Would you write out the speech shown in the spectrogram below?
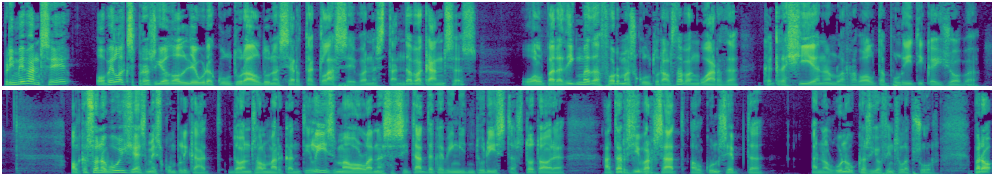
Primer van ser o bé l'expressió del lleure cultural d'una certa classe benestant de vacances o el paradigma de formes culturals d'avantguarda que creixien amb la revolta política i jove. El que són avui ja és més complicat, doncs el mercantilisme o la necessitat de que vinguin turistes tota hora ha tergiversat el concepte en alguna ocasió fins a l'absurd. Però,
